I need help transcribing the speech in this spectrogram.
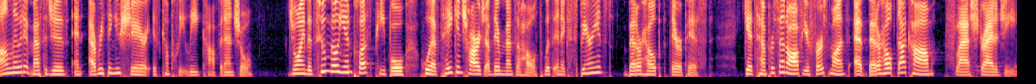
unlimited messages, and everything you share is completely confidential. Join the 2 million plus people who have taken charge of their mental health with an experienced BetterHelp therapist. Get 10% off your first month at betterhelp.com slash strategy.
